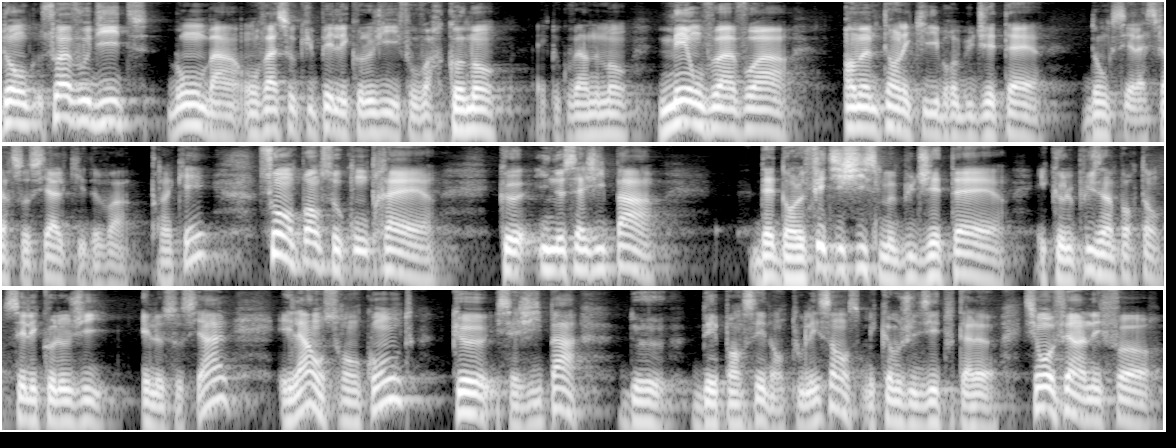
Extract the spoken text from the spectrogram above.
Donc, soit vous dites, bon, ben, on va s'occuper de l'écologie, il faut voir comment avec le gouvernement, mais on veut avoir en même temps l'équilibre budgétaire, donc c'est la sphère sociale qui devra trinquer. Soit on pense au contraire qu'il ne s'agit pas d'être dans le fétichisme budgétaire et que le plus important, c'est l'écologie et le social. Et là, on se rend compte qu'il ne s'agit pas de dépenser dans tous les sens, mais comme je disais tout à l'heure, si on fait un effort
